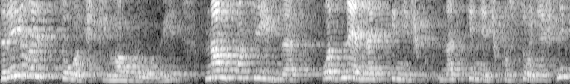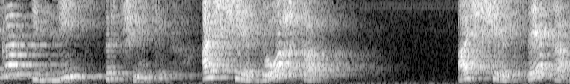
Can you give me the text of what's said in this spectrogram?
три листочки лаврові, нам потрібне одне насіннячко, насіннячко соняшника і дві перчинки. А ще дошка, а ще стека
